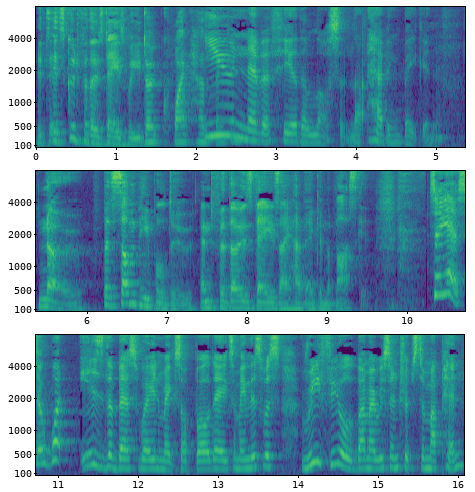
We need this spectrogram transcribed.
It's it's good for those days where you don't quite have You bacon. never feel the loss of not having bacon. No, but some people do, and for those days I have egg in the basket. So yeah, so what is the best way to make soft-boiled eggs? I mean, this was refueled by my recent trips to Mappen,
